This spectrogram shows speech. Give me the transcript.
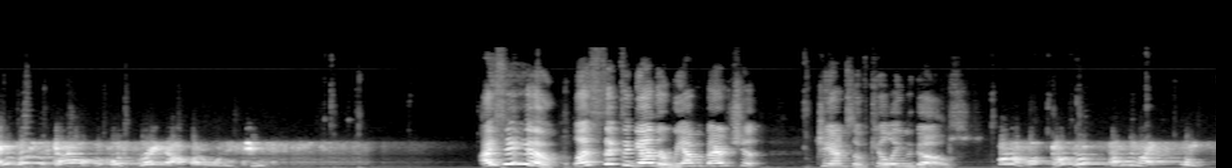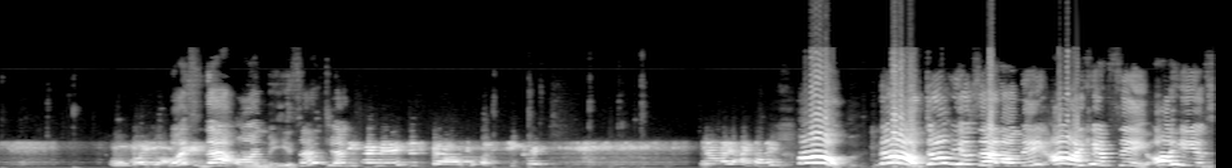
I can push this guy off the cliff right now if I wanted to. I see you. Let's stick together. We have a better ch- chance of killing the ghost. Come on, come to, come to my, wait. Oh my god. What's that on me? Is that a I jet? think I may have just found a secret. No, I, I thought I. Oh no! Don't use that on me. Oh, I can't see. Oh, he is.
